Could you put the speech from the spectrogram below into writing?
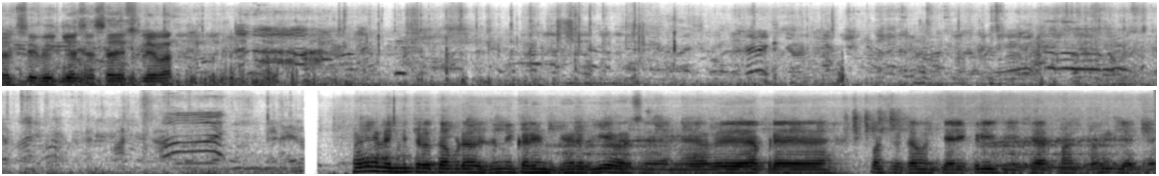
રક્ષીભાઈ ગયા છે સાઈઝ લેવા. ફાઇનલી મિત્રો તો આપણે જમી કરીને ઘરે ગયા છે અને હવે આપણે પાછળ જવાની તૈયારી કરી છીએ ચાર પાંચ વાગી ગયા છે.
